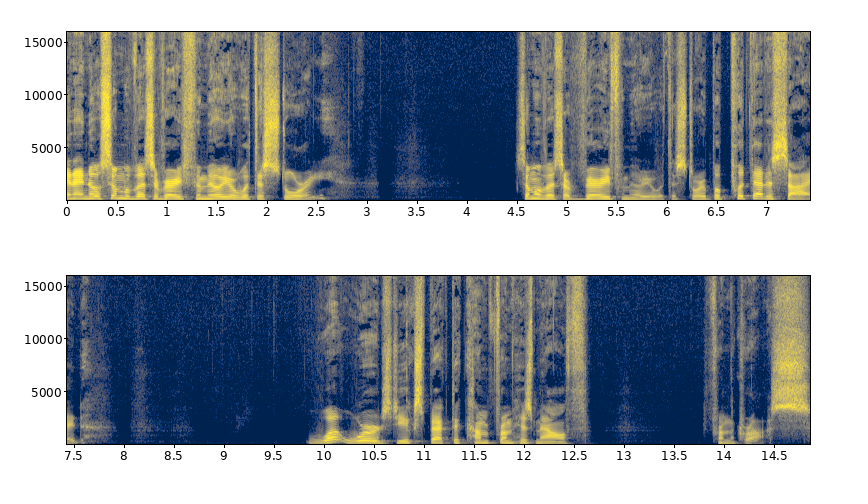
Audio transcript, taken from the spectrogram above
And I know some of us are very familiar with this story. Some of us are very familiar with this story, but put that aside. What words do you expect to come from his mouth from the cross?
